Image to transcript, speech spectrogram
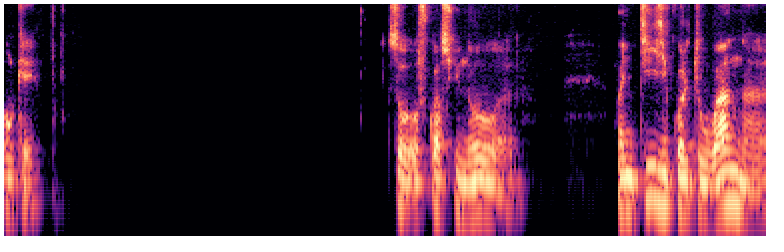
Okay. So of course you know when t is equal to 1, uh,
